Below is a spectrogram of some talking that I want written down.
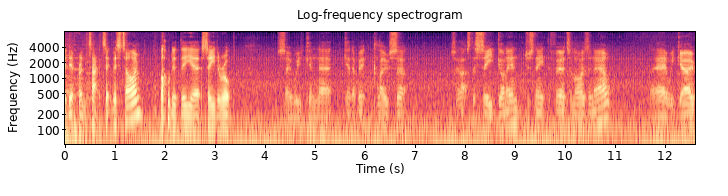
Slightly different tactic this time. Bolted the uh, seeder up so we can uh, get a bit closer. So that's the seed gone in. Just need the fertiliser now. There we go.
